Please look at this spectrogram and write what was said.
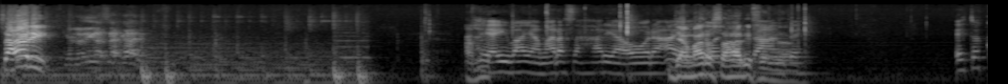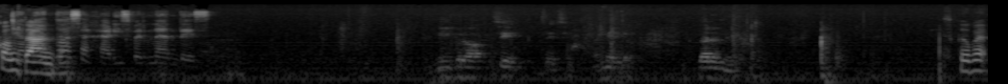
Sahari. Que lo diga Sahari. Ay, ahí va a llamar a Sahari ahora. Ay, Llamar a Sahari. Fernández. Esto es constante. Llamando a Saharis Fernández. Micro, sí, sí, sí. El micro. Dale el micro. Disculpe,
